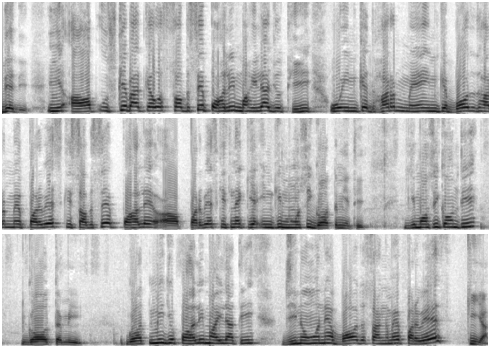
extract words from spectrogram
दे दी। अब उसके बाद क्या, वो सबसे पहली महिला जो थी, वो इनके धर्म में, इनके बौद्ध धर्म में प्रवेश की सबसे पहले प्रवेश किसने किया? इनकी मौसी गौतमी थी। इनकी मौसी कौन थी? गौतमी। गौतमी जो पहली महिला थी जिन्होंने बौद्ध संघ में प्रवेश किया।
